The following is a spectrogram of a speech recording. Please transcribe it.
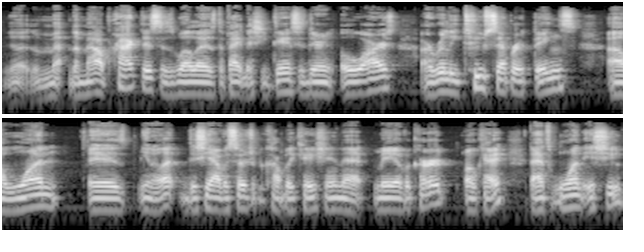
the, the malpractice as well as the fact that she dances during ORs are really two separate things. Uh, one is, you know, did she have a surgical complication that may have occurred? Okay, that's one issue.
